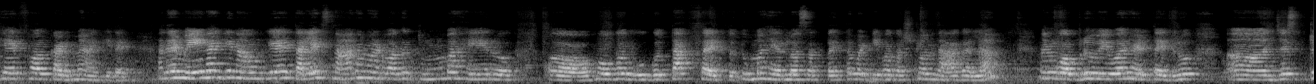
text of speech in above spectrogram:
ಹೇರ್ ಫಾಲ್ ಕಡಿಮೆ ಆಗಿದೆ. ಅಂದ್ರೆ ಮೇನ್ ಆಗಿ ನಮ್ಗೆ ತಲೆಗೆ ಸ್ನಾನ ಮಾಡುವಾಗ ತುಂಬಾ ಹೇರ್ ಹೋಗೋದು ಗೊತ್ತಾಗ್ತಾ ಇತ್ತು. ತುಂಬಾ ಹೇರ್ ಲಾಸ್ ಆಗ್ತಾ ಇತ್ತು ಬಟ್ ಇವಾಗ ಅಷ್ಟೊಂದು ಆಗಲ್ಲ. ನನ್ಗೆ ಒಬ್ರು ವ್ಯೂವರ್ ಹೇಳ್ತಾ ಇದ್ರು ಜಸ್ಟ್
